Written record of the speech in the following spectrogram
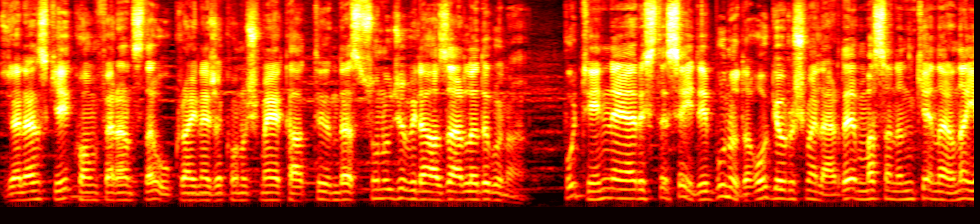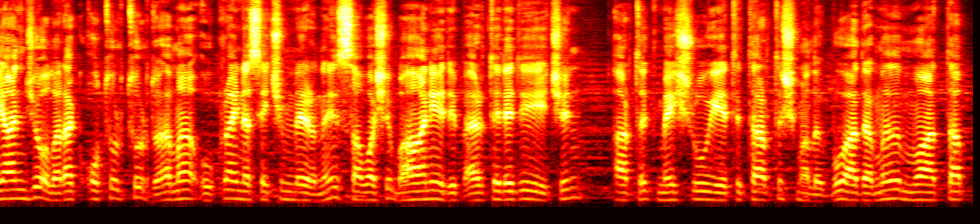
Zelenski konferansta Ukraynaca konuşmaya kalktığında sunucu bile azarladı bunu. Putin eğer isteseydi bunu da o görüşmelerde masanın kenarına yancı olarak oturturdu ama Ukrayna seçimlerini savaşı bahane edip ertelediği için artık meşruiyeti tartışmalı bu adamı muhatap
